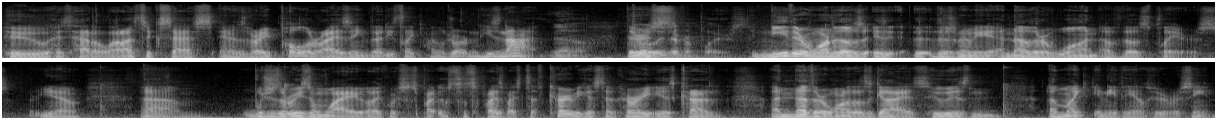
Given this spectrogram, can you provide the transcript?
who has had a lot of success and is very polarizing that he's like Michael Jordan. He's not. no, There's- totally different players. neither one of those is there's going to be another one of those players you know um, which is the reason why like we're so surprised, by Steph Curry because Steph Curry is kind of another one of those guys who is unlike anything else we've ever seen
